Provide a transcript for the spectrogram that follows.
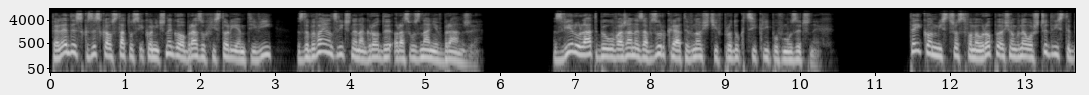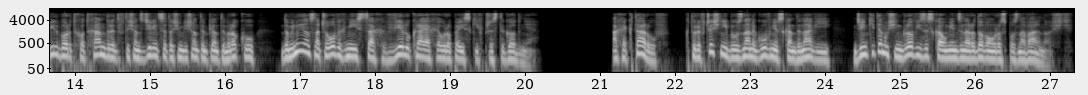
Teledysk zyskał status ikonicznego obrazu historii MTV, zdobywając liczne nagrody oraz uznanie w branży. Z wielu lat był uważany za wzór kreatywności w produkcji klipów muzycznych. Take On Mistrzostwom Europy osiągnęło szczyt listy Billboard Hot 100 w 1985 roku, dominując na czołowych miejscach w wielu krajach europejskich przez tygodnie. A Hektarów, który wcześniej był znany głównie w Skandynawii, dzięki temu singlowi zyskał międzynarodową rozpoznawalność.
